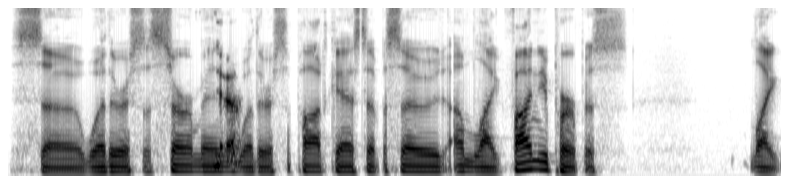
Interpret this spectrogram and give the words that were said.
So whether it's a sermon, yeah. whether it's a podcast episode, I'm like, find your purpose, like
